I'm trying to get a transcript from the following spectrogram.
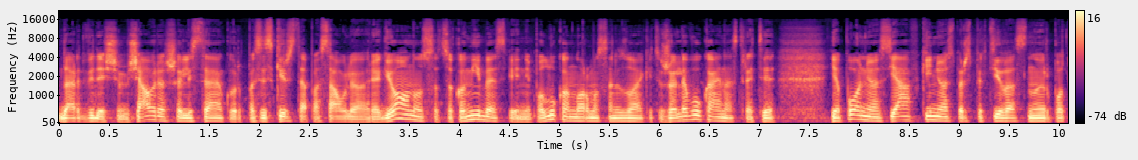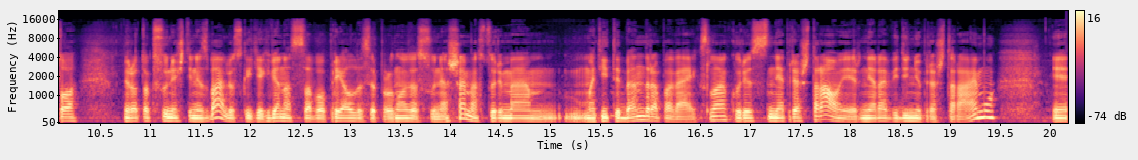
dar 20 šiaurės šalyse, kur pasiskirstę pasaulio regionus, atsakomybės, vieni palūkanų normas analizuoja, kiti žaliavų kainas, treti Japonijos, JAV, Kinijos perspektyvas, nu ir po to yra toks suneštinis balius, kai kiekvienas savo prielaidas ir prognozes suneša, mes turime matyti bendrą paveikslą, kuris neprieštarauja ir nėra vidinių prieštaravimų. E,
